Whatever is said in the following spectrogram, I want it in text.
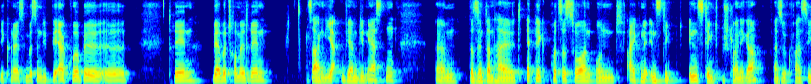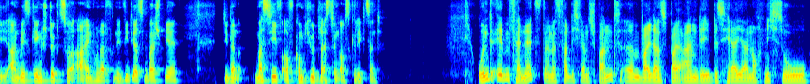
die können jetzt ein bisschen die PR-Kurbel äh, drehen, Werbetrommel drehen, sagen, ja, wir haben den ersten. Ähm, da sind dann halt Epic-Prozessoren und eigene Instinct-Beschleuniger, also quasi AMDs Gegenstück zur A100 von Nvidia zum Beispiel, die dann massiv auf Compute-Leistung ausgelegt sind. Und eben vernetzt, und das fand ich ganz spannend, ähm, weil das bei AMD bisher ja noch nicht so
